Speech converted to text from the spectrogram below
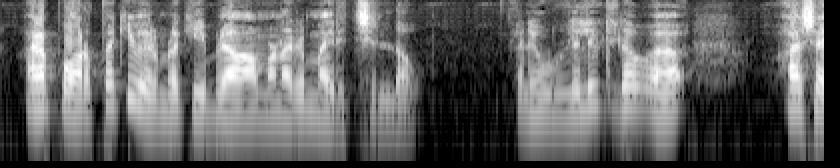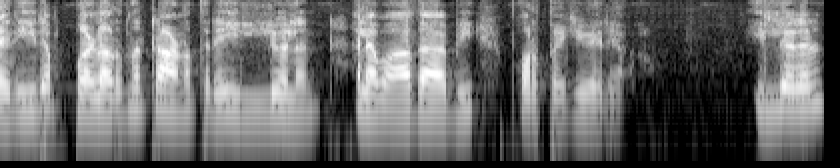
അങ്ങനെ പുറത്തേക്ക് വരുമ്പോഴേക്ക് ഈ ബ്രാഹ്മണർ മരിച്ചിട്ടുണ്ടാവും. കാരണം ഉള്ളിൽ ആ- ശരീരം പിളർന്നിട്ടാണ് അത്ര ഇല്ലൊലൻ അല്ല വാതാബി പുറത്തേക്ക് വരിക. ഇല്ലൊലൻ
